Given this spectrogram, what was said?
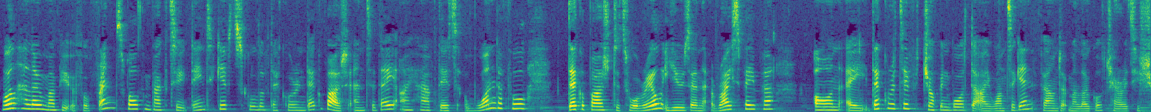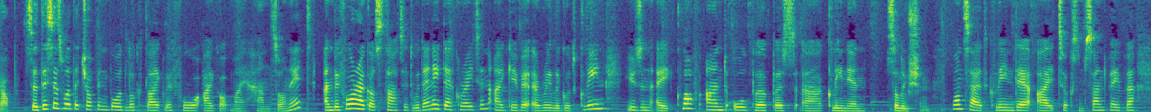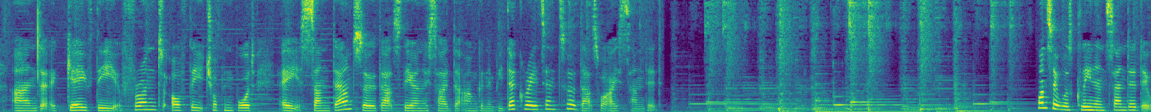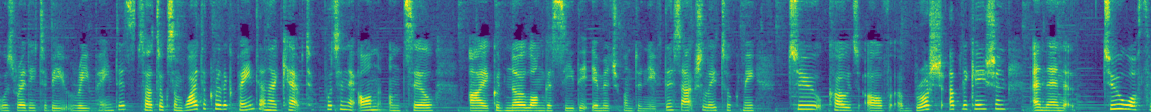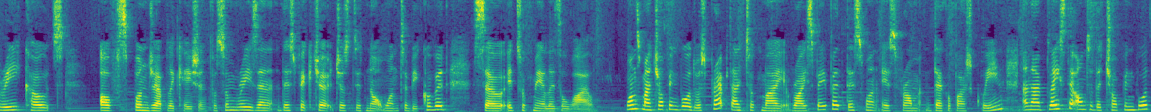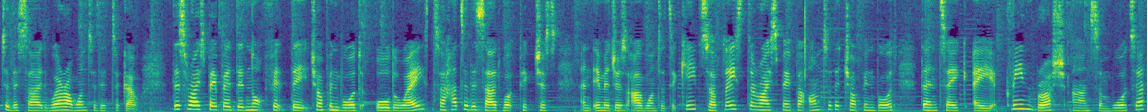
Well, hello my beautiful friends, welcome back to Dainty Gift School of Decor and Decoupage. And today I have this wonderful decoupage tutorial. Using rice paper on a decorative chopping board that I once again found at my local charity shop. So this is what the chopping board looked like before I got my hands on it. And before I got started with any decorating, I gave it a really good clean using a cloth and all-purpose uh, cleaning solution. Once I had cleaned it, I took some sandpaper and gave the front of the chopping board a sand down. So that's the only side that I'm going to be decorating. So that's what I sanded. Once it was clean and sanded, it was ready to be repainted. So I took some white acrylic paint and I kept putting it on until I could no longer see the image underneath. This actually took me two coats of brush application and then two or three coats of sponge application. For some reason, this picture just did not want to be covered, so it took me a little while. Once my chopping board was prepped, I took my rice paper, this one is from Decoupage Queen, and I placed it onto the chopping board to decide where I wanted it to go. This rice paper did not fit the chopping board all the way, so I had to decide what pictures and images I wanted to keep. So I placed the rice paper onto the chopping board, then take a clean brush and some water,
